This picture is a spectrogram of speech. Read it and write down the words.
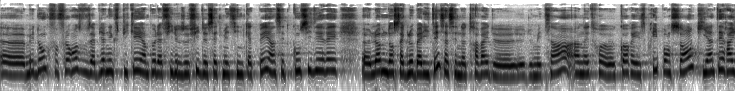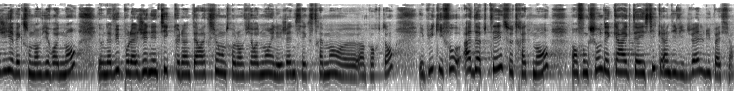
Euh, mais donc Florence vous a bien expliqué un peu la philosophie de cette médecine 4P. Hein, c'est de considérer euh, l'homme dans sa globalité. Ça, c'est notre travail de, de, médecin, un être euh, corps et esprit pensant qui interagit avec son environnement. Et on a vu pour la génétique que l'interaction entre l'environnement et les gènes c'est extrêmement important. Et puis qu'il faut adapter ce traitement en fonction des caractéristiques individuelles du patient.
